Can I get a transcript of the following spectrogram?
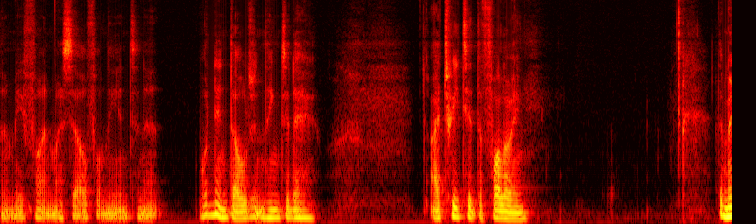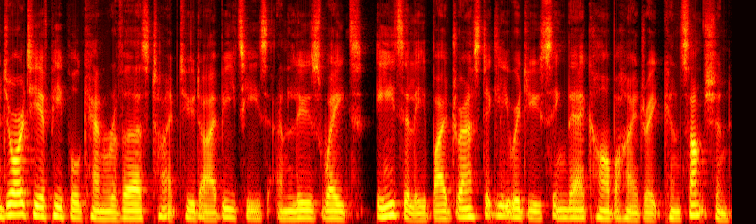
Let me find myself on the internet. What an indulgent thing to do. I tweeted the following The majority of people can reverse type 2 diabetes and lose weight easily by drastically reducing their carbohydrate consumption.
